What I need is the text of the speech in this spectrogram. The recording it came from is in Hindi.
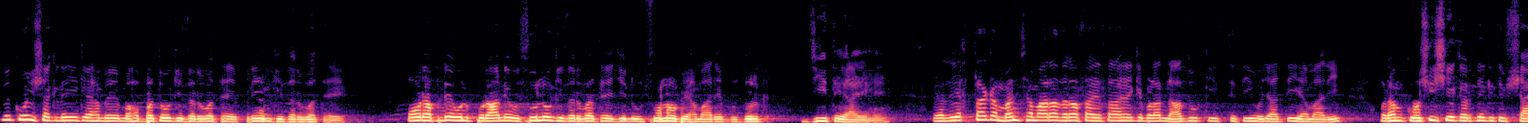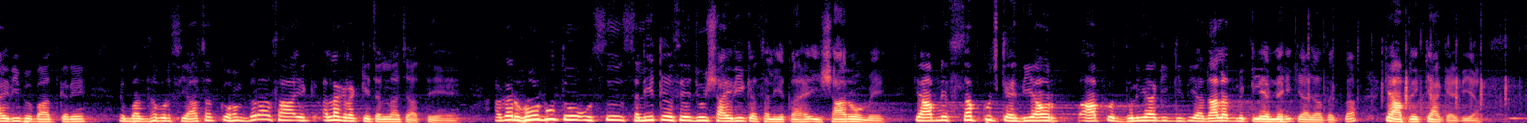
इसमें कोई शक नहीं कि हमें मोहब्बतों की ज़रूरत है, प्रेम की ज़रूरत है और अपने उन पुराने उसूलों की ज़रूरत है जिन उसूलों पे हमारे बुज़ुर्ग जीते आए हैं। रेख्ता का मंच हमारा ज़रा सा ऐसा है कि बड़ा नाजुक की स्थिति हो जाती है हमारी और हम कोशिश ये करते हैं कि सिर्फ़ शायरी पे बात करें। मज़हब और सियासत को हम ज़रा सा एक अलग रख के चलना चाहते हैं। अगर हो भी तो उस सलीके से जो शायरी का सलीका है, इशारों में कि आपने सब कुछ कह दिया और आपको दुनिया की किसी अदालत में क्लेम नहीं किया जा सकता कि आपने क्या कह दिया।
